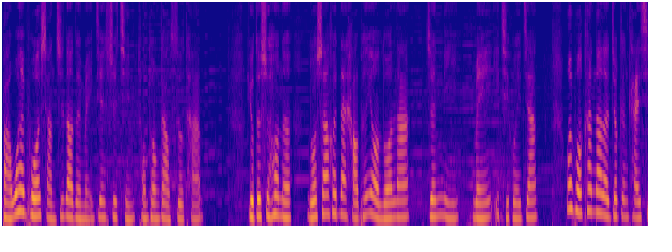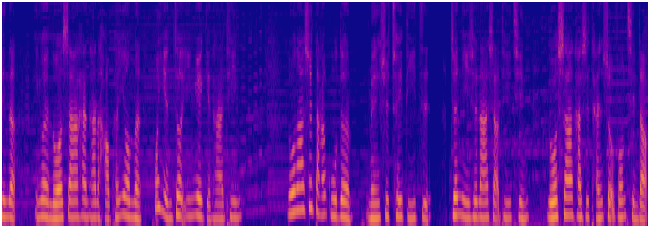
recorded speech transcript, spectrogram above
把外婆想知道的每一件事情统统告诉她。有的时候呢，罗莎会带好朋友罗拉、珍妮、梅一起回家。外婆看到了就更开心了，因为罗莎和她的好朋友们会演奏音乐给她听。罗拉是打鼓的，梅是吹笛子，珍妮是拉小提琴，罗莎她是弹手风琴的。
